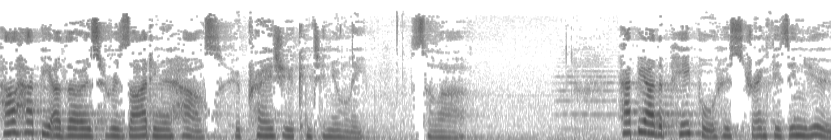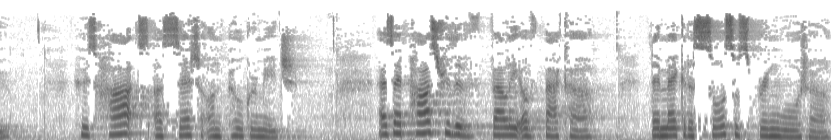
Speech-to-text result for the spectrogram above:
How happy are those who reside in your house, who praise you continually. Selah. Happy are the people whose strength is in you, whose hearts are set on pilgrimage. As they pass through the valley of Baca, they make it a source of spring water.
